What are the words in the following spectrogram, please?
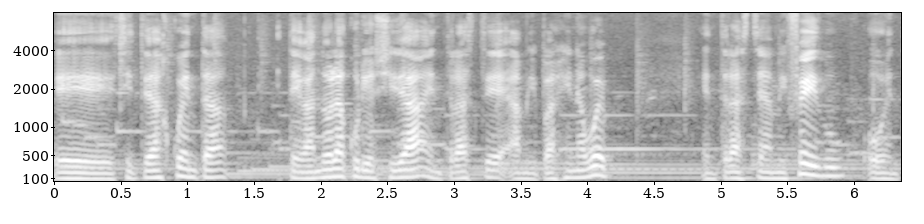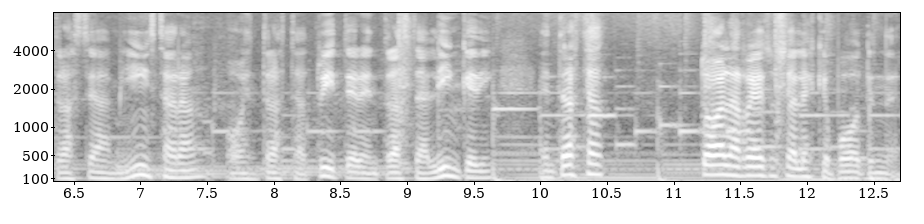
Eh, si te das cuenta, te ganó la curiosidad, entraste a mi página web, entraste a mi Facebook o entraste a mi Instagram o entraste a Twitter, entraste a LinkedIn, entraste a todas las redes sociales que puedo tener.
